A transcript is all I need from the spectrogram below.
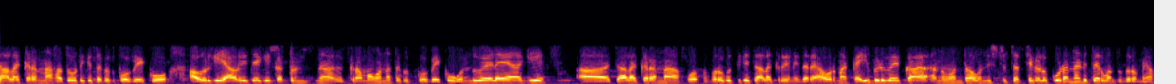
ಚಾಲಕರನ್ನ ಹತೋಟಿಗೆ ತೆಗೆದುಕೋಬೇಕು, ಅವ್ರಿಗೆ ಯಾವ ರೀತಿಯಾಗಿ ಕಟ್ಟುನಿಟ್ಟಿನ ಕ್ರಮವನ್ನ ತೆಗೆದುಕೋಬೇಕು, ಒಂದು ವೇಳೆಯಾಗಿ ಚಾಲಕರನ್ನ ಹೊರಗುತ್ತಿಗೆ ಚಾಲಕರು ಏನಿದ್ದಾರೆ, ಅವ್ರನ್ನ ಕೈ ಬಿಡ್ಬೇಕಾ ಅನ್ನುವಂತ ಒಂದಿಷ್ಟು ಚರ್ಚೆಗಳು ಕೂಡ ನಡೀತಾ ಇರುವಂತದ್ದು Ramya.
